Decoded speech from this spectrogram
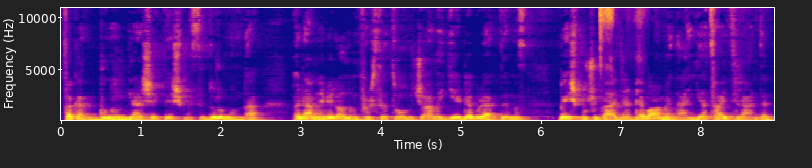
Fakat bunun gerçekleşmesi durumunda önemli bir alım fırsatı olacağı ve geride bıraktığımız 5,5 aydır devam eden yatay trendin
